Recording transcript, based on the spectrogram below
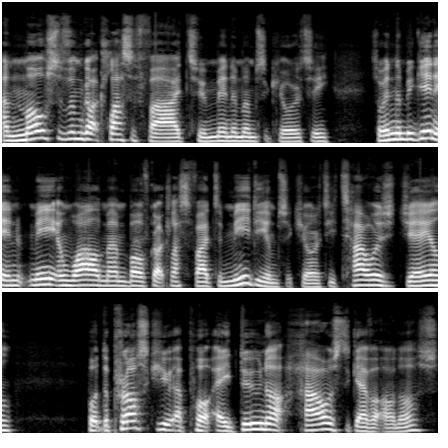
and most of them got classified to minimum security. So in the beginning, me and Wildman both got classified to medium security, Towers Jail. But the prosecutor put a do not house together on us.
